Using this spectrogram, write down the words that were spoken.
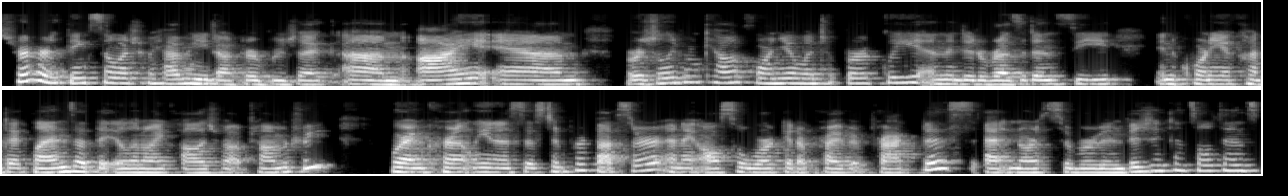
Sure. Thanks so much for having me, Dr. Brujic. Um, I am originally from California, went to Berkeley, and then did a residency in cornea contact lens at the Illinois College of Optometry where I'm currently an assistant professor. And I also work at a private practice at North Suburban Vision Consultants,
